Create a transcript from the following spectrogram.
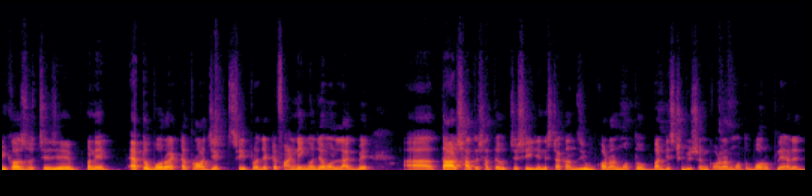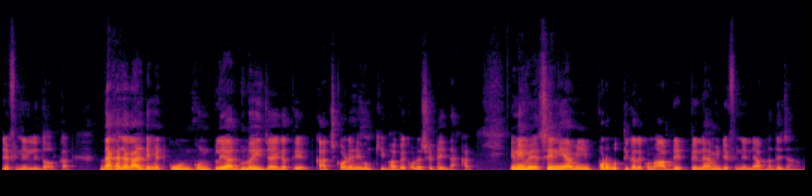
বিকজ হচ্ছে যে মানে এত বড় একটা প্রজেক্ট সেই প্রজেক্টে ফান্ডিংও যেমন লাগবে তার সাথে সাথে হচ্ছে সেই জিনিসটা কনজিউম করার মতো বা ডিস্ট্রিবিউশন করার মতো বড় প্লেয়ারের ডেফিনেটলি দরকার। দেখা যাক আলটিমেট কোন কোন প্লেয়ারগুলো এই জায়গাতে কাজ করে এবং কীভাবে করে সেটাই দেখার। এনিওয়ে সে নিয়ে আমি পরবর্তীকালে কোনো আপডেট পেলে আমি ডেফিনেটলি আপনাদের জানাব।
